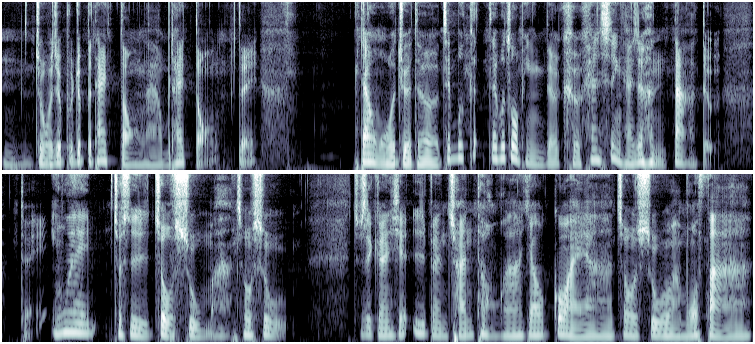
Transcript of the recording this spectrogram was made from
嗯，就我就不就不太懂啦，我不太懂，对。但我觉得这部这部作品的可看性还是很大的，对，因为就是咒术嘛，咒术就是跟一些日本传统啊、妖怪啊、咒术啊、魔法啊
